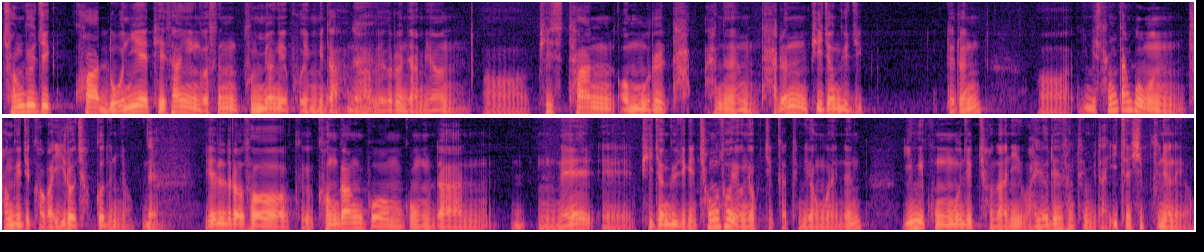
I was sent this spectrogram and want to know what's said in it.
정규직화 논의의 대상인 것은 분명해 보입니다. 네. 아, 왜 그러냐면 어, 비슷한 업무를 다 하는 다른 비정규직들은 어, 이미 상당 부분 정규직화가 이루어졌거든요. 네. 예를 들어서 그 건강보험공단의 에, 비정규직인 청소 영역직 같은 경우에는 이미 공무직 전환이 완료된 상태입니다. 2019년에요.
